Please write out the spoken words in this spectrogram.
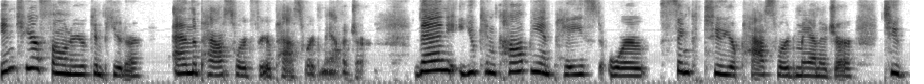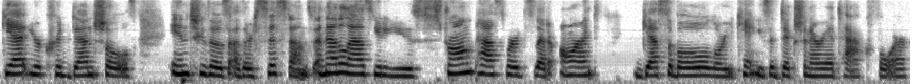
into your phone or your computer and the password for your password manager. Then you can copy and paste or sync to your password manager to get your credentials into those other systems. And that allows you to use strong passwords that aren't guessable or you can't use a dictionary attack for.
